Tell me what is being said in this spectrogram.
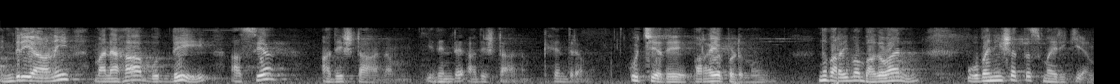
ഇന്ദ്രിയാണി മനഹ ബുദ്ധി അസ്യ അധിഷ്ഠാനം. ഇതിന്റെ അധിഷ്ഠാനം കേന്ദ്രം. ഉച്ചതേ പറയപ്പെടുന്നു. എന്ന് പറയുമ്പോൾ ഭഗവാൻ ഉപനിഷത്ത് സ്മരിക്കുകയാണ്.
